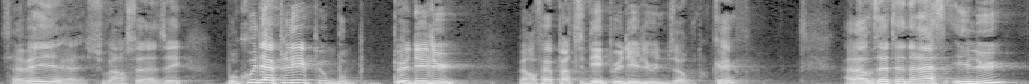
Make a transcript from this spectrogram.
Vous savez, euh, souvent, ça veut dire beaucoup d'appelés, peu, d'élus. Ben, on fait partie des peu d'élus, nous autres, OK? Alors, vous êtes une race élue,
